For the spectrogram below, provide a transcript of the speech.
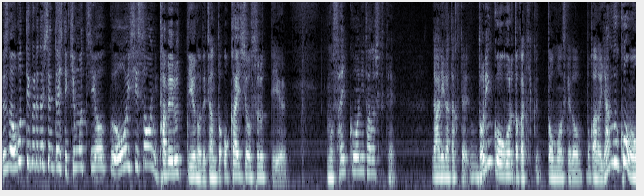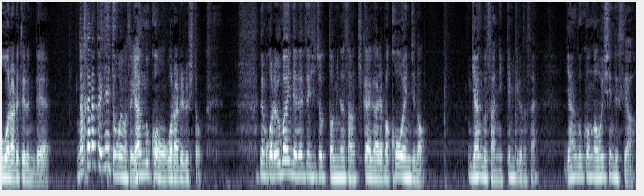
で、そのおごってくれた人に対して気持ちよく美味しそうに食べるっていうのでちゃんとお返しをするっていう、もう最高に楽しくて、で、ありがたくて、ドリンクをおごるとか聞くと思うんですけど、僕あの、ヤングコーンをおごられてるんで、なかなかいないと思いますよ、ヤングコーンをおごられる人。でもこれうまいんでね、ぜひちょっと皆さん機会があれば高円寺のギャングさんに行ってみてください。ヤングコーンが美味しいんですよ。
